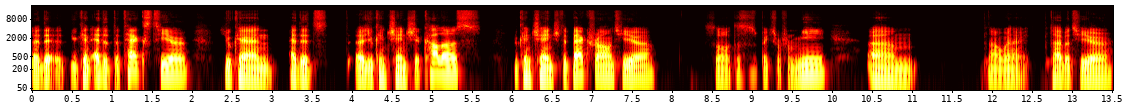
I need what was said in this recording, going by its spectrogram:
uh, the, you can edit the text here. You can edit, uh, you can change the colors. You can change the background here. So this is a picture from me. Um, now when I type it here,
